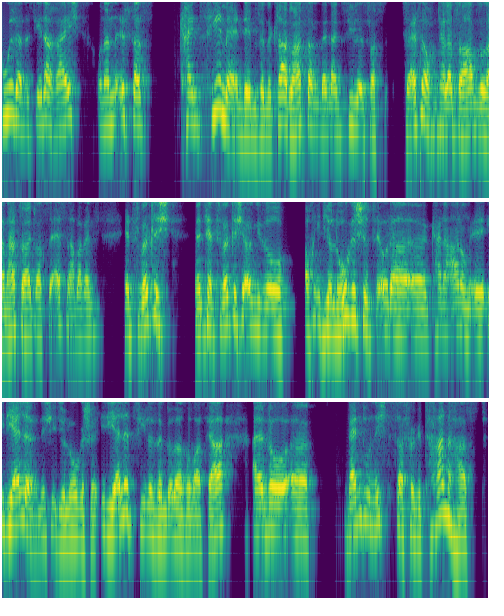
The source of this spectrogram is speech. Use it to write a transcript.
cool, dann ist jeder reich und dann ist das kein Ziel mehr in dem Sinne. Klar, du hast dann, wenn dein Ziel ist, was zu essen auf dem Teller zu haben, so, dann hast du halt was zu essen. Aber wenn es jetzt wirklich, wenn es jetzt wirklich irgendwie so auch ideologische oder äh, keine Ahnung, äh, ideelle, nicht ideologische, ideelle Ziele sind oder sowas, ja. Also äh, wenn du nichts dafür getan hast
